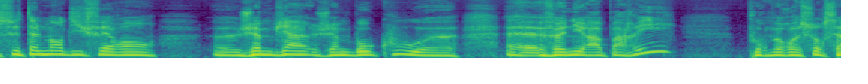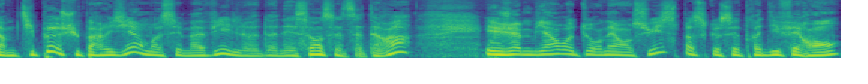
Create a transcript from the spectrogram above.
C'est tellement différent. J'aime bien, j'aime beaucoup venir à Paris pour me ressourcer un petit peu. Je suis parisien, moi, c'est ma ville de naissance, etc. Et j'aime bien retourner en Suisse parce que c'est très différent.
